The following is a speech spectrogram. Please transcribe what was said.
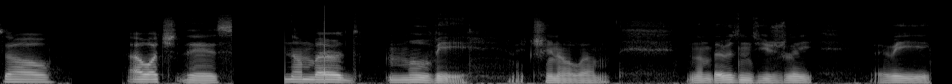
So, I watched this numbered movie, which, you know, um, number isn't usually very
